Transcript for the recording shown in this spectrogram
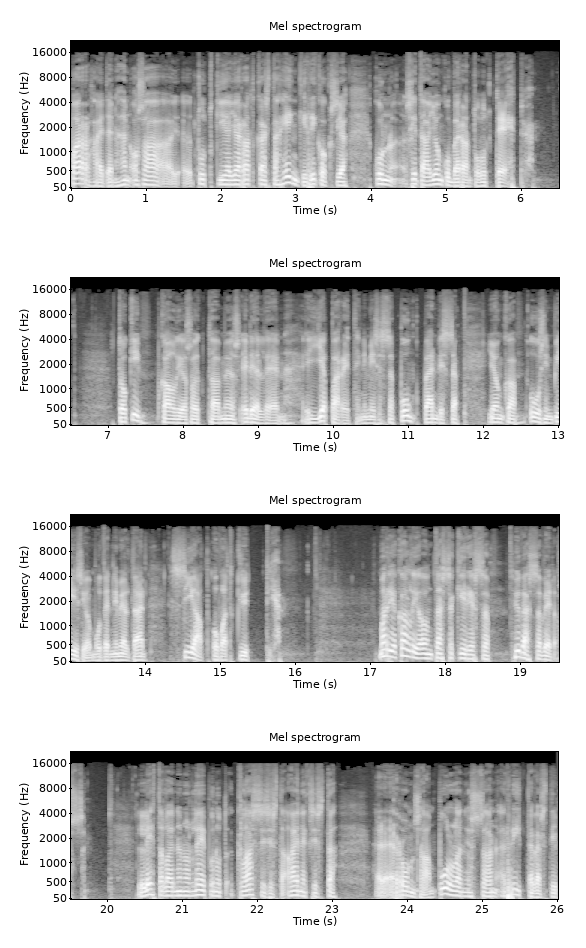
parhaiten hän osaa tutkia ja ratkaista henkirikoksia, kun sitä on jonkun verran tullut tehtyä. Toki Kallio soittaa myös edelleen Jeparit-nimisessä punk-bändissä, jonka uusin biisi on muuten nimeltään Sijat ovat kyttiä. Maria Kallio on tässä kirjassa hyvässä vedossa. Lehtalainen on leipunut klassisista aineksista runsaan pullan, jossa on riittävästi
